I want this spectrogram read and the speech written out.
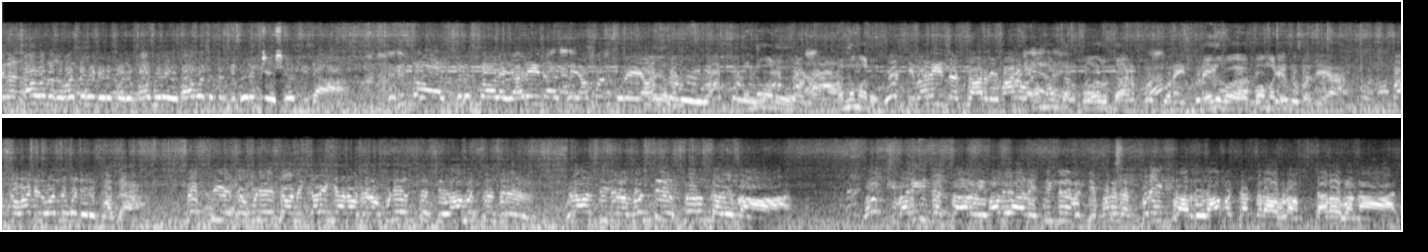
இரண்டாவது வந்து கொண்டிருப்பது மதுரை மாவட்டத்திற்கு பெருமையை சேர்க்கிறார் திருப்பாலை அரியநாசி அம்மன் எந்த மாடு? ஓட்டி வருகின்ற சாரதி மாணவர் அம்மன் சார், அவருக்கா? எது போக மாட்டேங்குது? பக்கவாட்டில் வந்து கொண்டிருப்பதா? வெற்றி என்ற முனியசாமி கலைஞானபுரம் முனியசக்தி ராமச்சந்திரன் விளாசுகிற ஒன்றிய பெருந்தலைவர். ஓட்டி வருகின்ற சாரதி மலையாளி சிங்கிலிவெட்டி முருகன் துணை சாரதி ராமச்சந்திராபுரம் சரவணான்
